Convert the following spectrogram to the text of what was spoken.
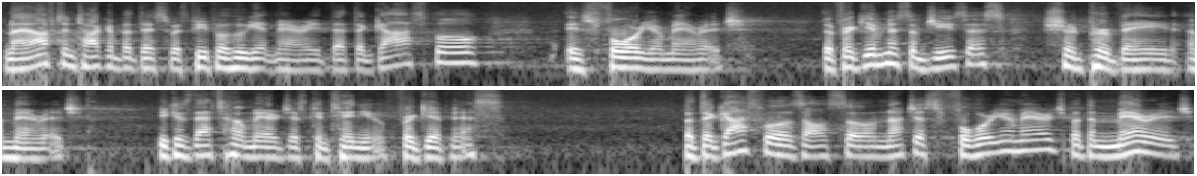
And I often talk about this with people who get married that the gospel is for your marriage. The forgiveness of Jesus should pervade a marriage because that's how marriages continue forgiveness. But the gospel is also not just for your marriage, but the marriage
